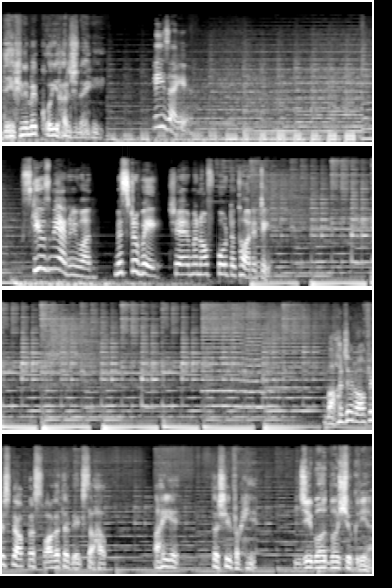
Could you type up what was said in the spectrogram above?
देखने में कोई हर्ज नहीं। प्लीज़ आइए। Excuse me everyone mister Baig chairman of port authority Mahajan office में आपका स्वागत है बेग साहब। आइए तशरीफ़ रखिए। जी बहुत बहुत शुक्रिया।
